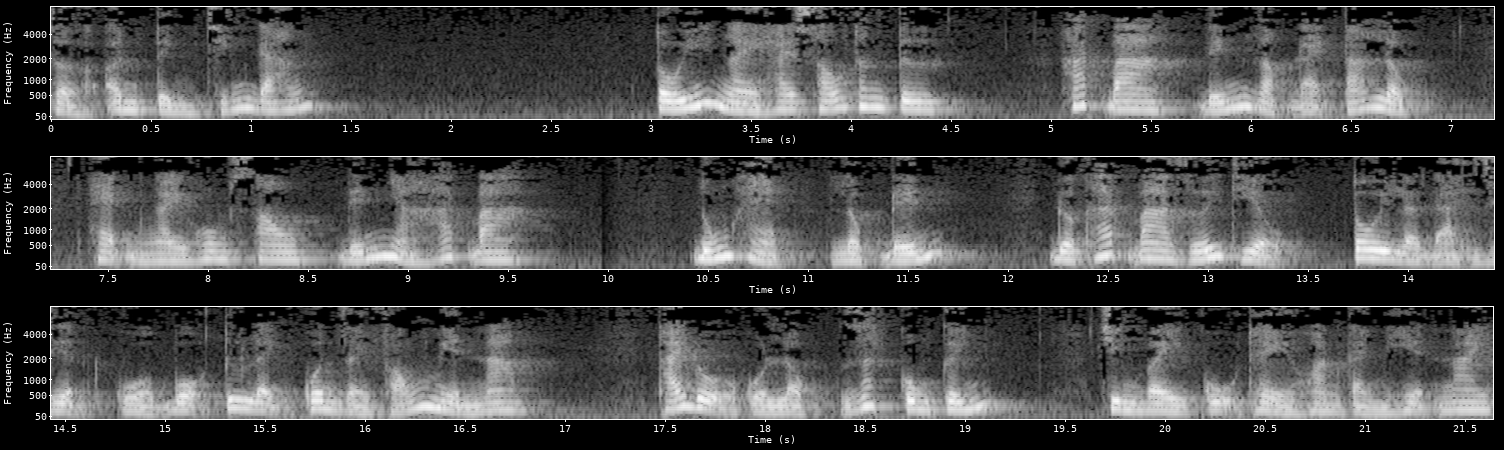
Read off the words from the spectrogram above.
sở ân tình chính đáng. Tối ngày 26 tháng 4, H3 đến gặp Đại tá Lộc, hẹn ngày hôm sau đến nhà H3. Đúng hẹn, Lộc đến, được H3 giới thiệu tôi là đại diện của Bộ Tư lệnh Quân Giải phóng miền Nam. Thái độ của Lộc rất cung kính, trình bày cụ thể hoàn cảnh hiện nay.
